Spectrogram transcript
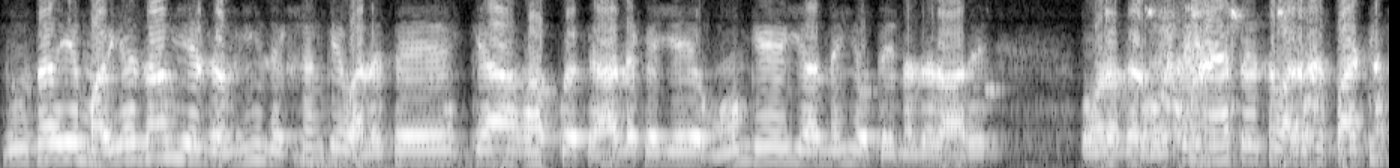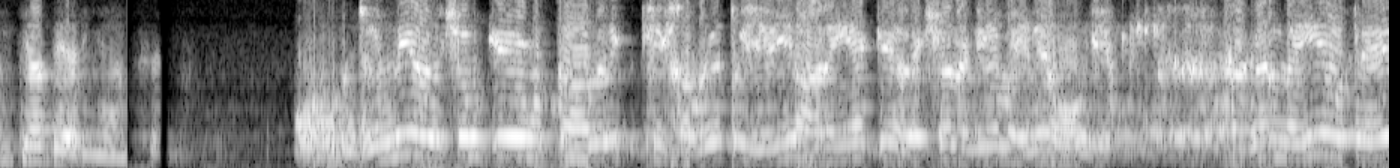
دوسرا یہ ماریا صاحب، یہ زمینی الیکشن کے حوالے سے کیا آپ کا خیال ہے کہ یہ ہوں گے یا نہیں ہوتے نظر آ رہے؟ اور اگر ہوتے ہیں تو اس حوالے سے پارٹی کی کیا تیاریاں ہیں؟ جنوبی الیکشن کے متعلق کی خبریں تو یہی آ رہی ہیں کہ الیکشن اگلے مہینے ہوں گے۔ اگر نہیں ہوتے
